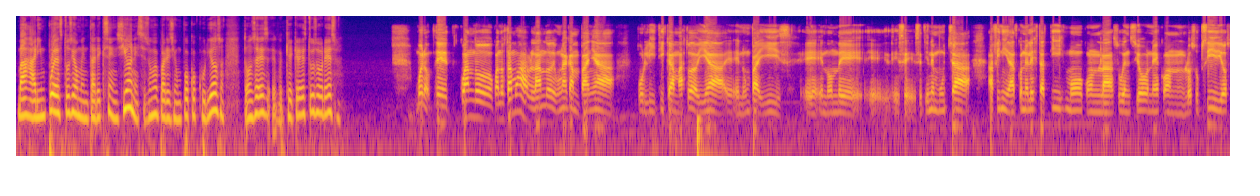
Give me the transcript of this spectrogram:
bajar impuestos y aumentar exenciones. Eso me pareció un poco curioso. Entonces, ¿qué crees tú sobre eso? Bueno, eh, cuando, cuando estamos hablando de una campaña política, más todavía eh, en un país eh, en donde eh, se, tiene mucha afinidad con el estatismo, con las subvenciones, con los subsidios.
